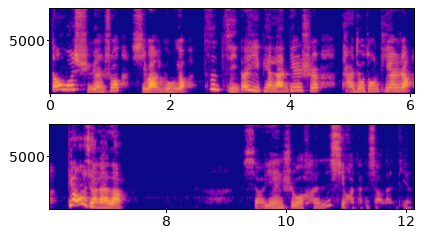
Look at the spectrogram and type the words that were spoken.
当我许愿说希望拥有自己的一片蓝天时，它就从天上掉下来了。”小鼹鼠很喜欢它的小蓝天，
